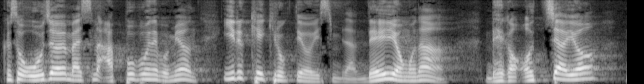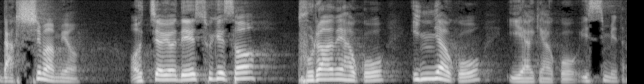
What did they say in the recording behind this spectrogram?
그래서 5절 말씀 앞부분에 보면 이렇게 기록되어 있습니다. 내 영혼아, 내가 어찌하여 낙심하며 어찌하여 내 속에서 불안해하고 있냐고 이야기하고 있습니다.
